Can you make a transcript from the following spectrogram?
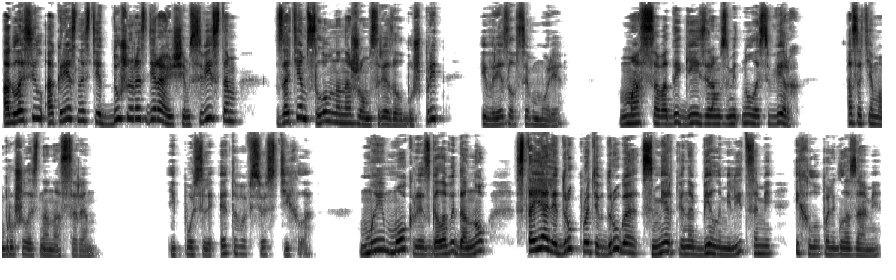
огласил окрестности душераздирающим свистом, затем словно ножом срезал бушприт и врезался в море. Масса воды гейзером взметнулась вверх, а затем обрушилась на нас с. И после этого все стихло. Мы, мокрые с головы до ног, стояли друг против друга с мертвенно-белыми лицами и хлопали глазами.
